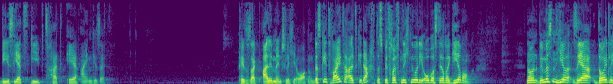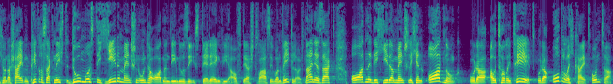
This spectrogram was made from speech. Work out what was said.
die es jetzt gibt, hat er eingesetzt. Petrus sagt, alle menschliche Ordnung. Das geht weiter als gedacht. Das betrifft nicht nur die oberste Regierung. Nun, wir müssen hier sehr deutlich unterscheiden. Petrus sagt nicht, du musst dich jedem Menschen unterordnen, den du siehst, der dir irgendwie auf der Straße über den Weg läuft. Nein, er sagt, ordne dich jeder menschlichen Ordnung oder Autorität oder Obrigkeit unter.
